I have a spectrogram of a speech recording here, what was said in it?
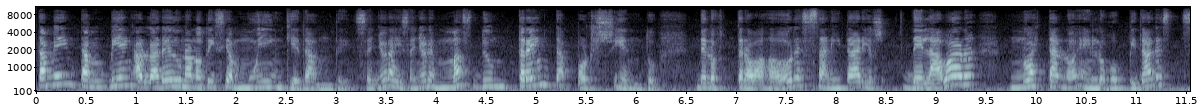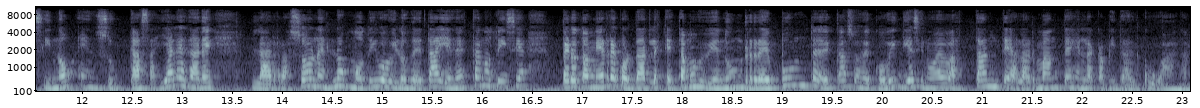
También, también hablaré de una noticia muy inquietante. Señoras y señores, más de un 30% de los trabajadores sanitarios de La Habana no están en los hospitales, sino en sus casas. Ya les daré las razones, los motivos y los detalles de esta noticia, pero también recordarles que estamos viviendo un repunte de casos de COVID-19 bastante alarmantes en la capital cubana.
